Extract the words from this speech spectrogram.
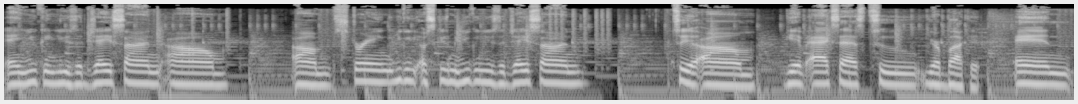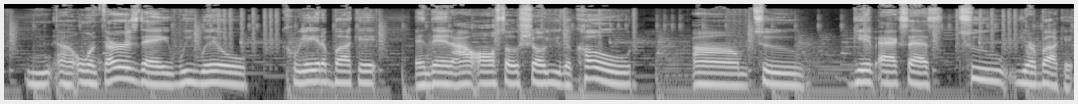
and you can use a JSON um, um, string. You can, excuse me, you can use the JSON to um, give access to your bucket. And uh, on Thursday, we will create a bucket, and then I'll also show you the code um, to give access to your bucket.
